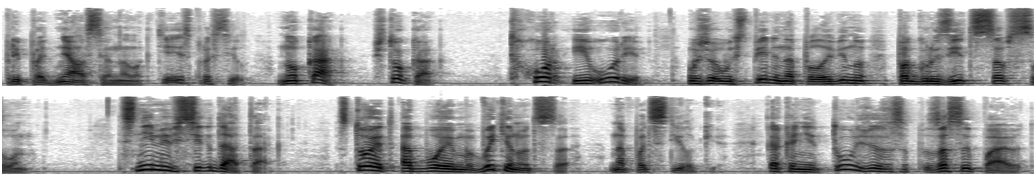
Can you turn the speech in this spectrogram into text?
приподнялся на локте и спросил. Но как? Что как? Тхор и Ури уже успели наполовину погрузиться в сон. С ними всегда так. Стоит обоим вытянуться на подстилке, как они тут же засыпают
